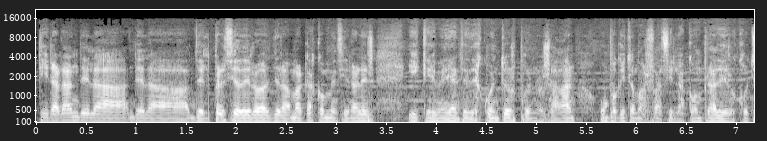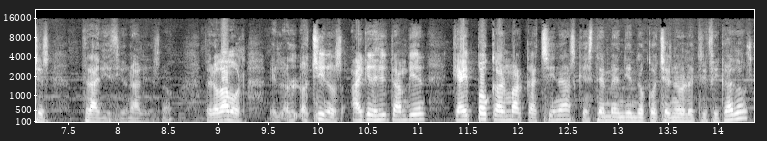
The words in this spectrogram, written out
tirarán de la, de la, del precio de, de las marcas convencionales y que mediante descuentos pues nos hagan un poquito más fácil la compra de los coches tradicionales. ¿no? Pero vamos, eh, lo- los chinos, hay que decir también que hay pocas marcas chinas que estén vendiendo coches no electrificados.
